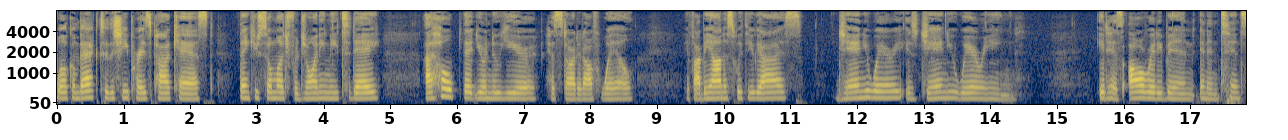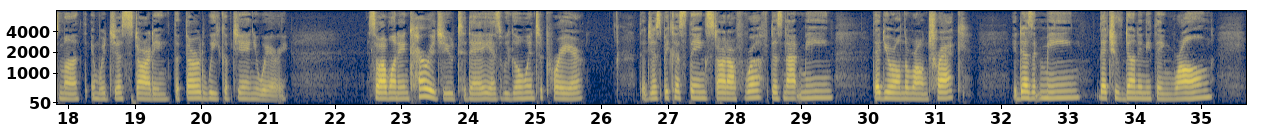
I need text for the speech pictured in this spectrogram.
Welcome back to the She Prays podcast. Thank you so much for joining me today. I hope that your new year has started off well. If I be honest with you guys, January is Januarying. It has already been an intense month, and we're just starting the third week of January. So I want to encourage you today as we go into prayer that just because things start off rough does not mean that you're on the wrong track. It doesn't mean that you've done anything wrong.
